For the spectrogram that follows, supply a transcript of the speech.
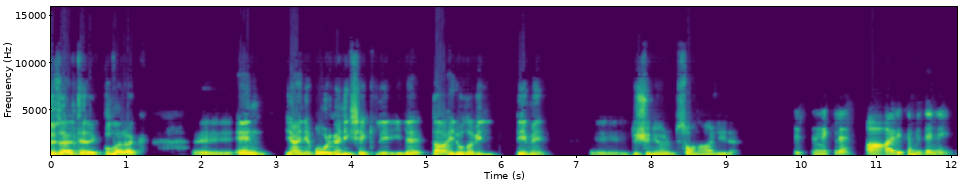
düzelterek, bularak e, en yani organik şekliyle dahil olabildiğimi e, düşünüyorum son haliyle. Kesinlikle. Harika bir deneyim.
